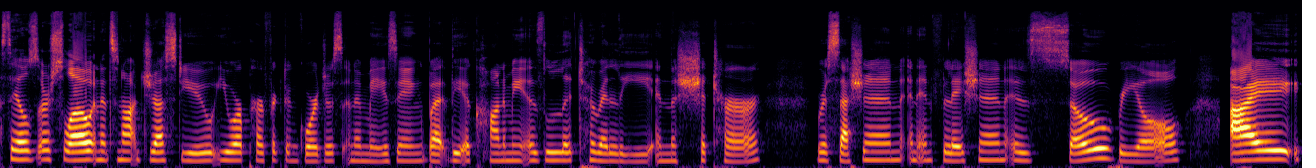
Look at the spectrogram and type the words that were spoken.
sales are slow and it's not just you, you are perfect and gorgeous and amazing, but the economy is literally in the shitter. Recession and inflation is so real. I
